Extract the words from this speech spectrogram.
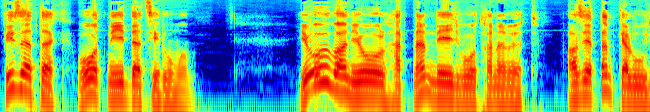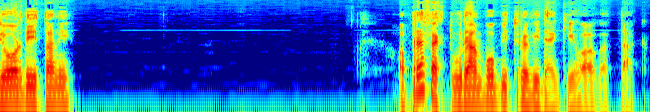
Fizetek, volt négy decirumom. Jól van, jól, hát nem négy volt, hanem öt. Azért nem kell úgy ordítani. A prefektúrán Bobit röviden kihallgatták.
